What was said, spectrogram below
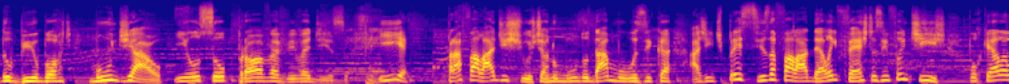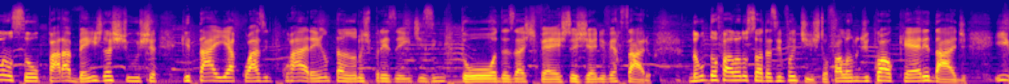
do Billboard Mundial. E eu sou prova viva disso. E Pra falar de Xuxa no mundo da música, a gente precisa falar dela em festas infantis, porque ela lançou Parabéns da Xuxa, que tá aí há quase 40 anos presentes em todas as festas de aniversário. Não tô falando só das infantis, tô falando de qualquer idade. E,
